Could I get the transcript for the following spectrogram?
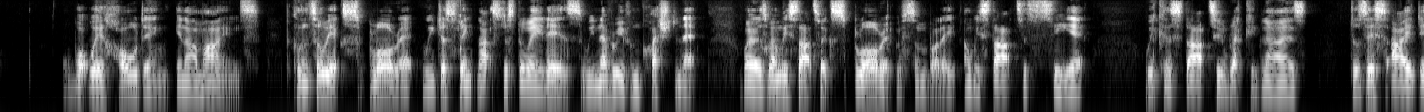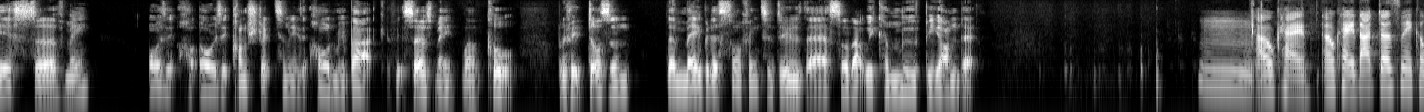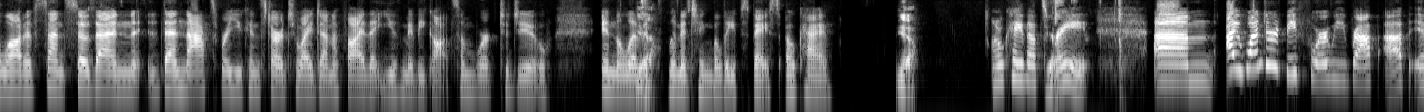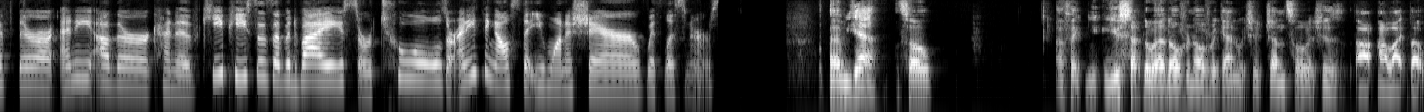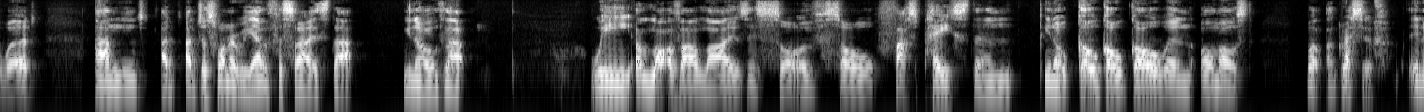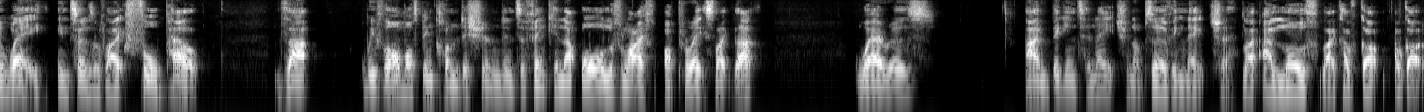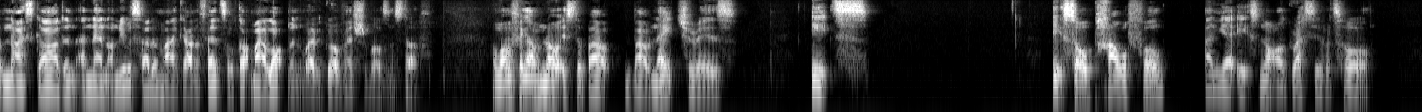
what we're holding in our minds. Because until we explore it, we just think that's just the way it is. We never even question it. Whereas when we start to explore it with somebody and we start to see it, we can start to recognize does this idea serve me or is it or is it constricting me? Is it holding me back? If it serves me, well, cool. But if it doesn't, then maybe there's something to do there so that we can move beyond it. Mm, okay. Okay, that does make a lot of sense. So then then that's where you can start to identify that you've maybe got some work to do in the limit, yeah. limiting belief space. Okay. Yeah. Okay, that's yeah. great. Um, I wondered before we wrap up if there are any other kind of key pieces of advice or tools or anything else that you want to share with listeners. Um, yeah. So I think you said the word over and over again, which is gentle, which is, I, I like that word. And I, I just want to re emphasize that, you know, that we a lot of our lives is sort of so fast paced and you know go go go and almost well aggressive in a way in terms of like full pelt that we've almost been conditioned into thinking that all of life operates like that whereas I'm big into nature and observing nature. Like I love, like I've got, I've got a nice garden, and then on the other side of my garden fence, I've got my allotment where we grow vegetables and stuff. And one thing I've noticed about about nature is it's it's so powerful, and yet it's not aggressive at all.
